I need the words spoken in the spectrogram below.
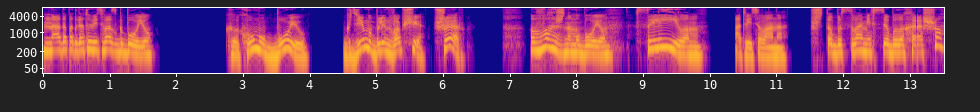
Надо подготовить вас к бою». К «Какому бою? Где мы, блин, вообще? Шер!» важному бою, с Илиилом», — ответила она. «Чтобы с вами все было хорошо,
